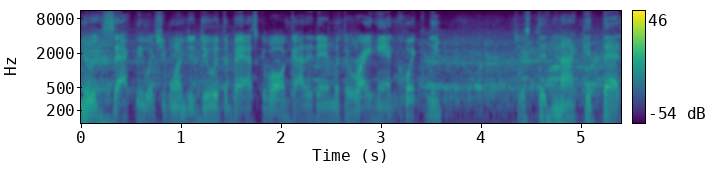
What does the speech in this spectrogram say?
knew exactly what she wanted to do with the basketball, got it in with the right hand quickly. Just did not get that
